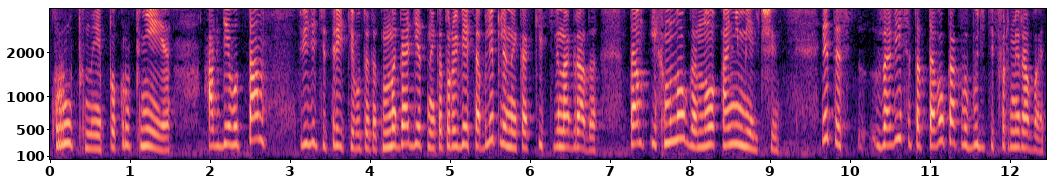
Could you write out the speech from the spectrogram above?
крупные, покрупнее. А где вот там, видите, третий вот этот многодетный, который весь облепленный, как кисть винограда, там их много, но они мельче. Это зависит от того, как вы будете формировать.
